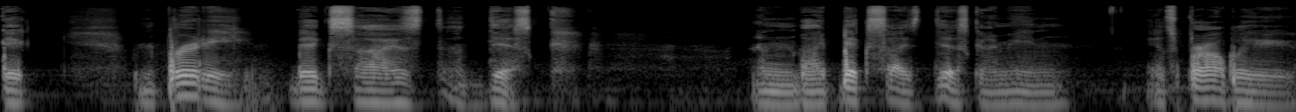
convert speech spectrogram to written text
big, pretty big sized disc. And by big sized disc, I mean it's probably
